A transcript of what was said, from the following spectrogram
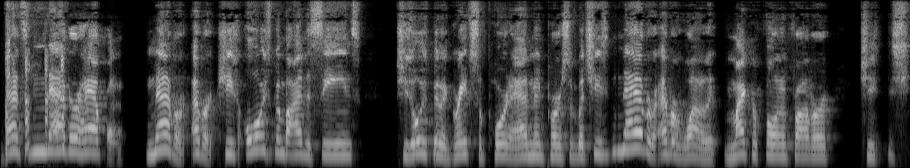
That's never happened. Never, ever. She's always been behind the scenes. She's always been a great support admin person, but she's never, ever wanted a microphone in front of her. She, she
